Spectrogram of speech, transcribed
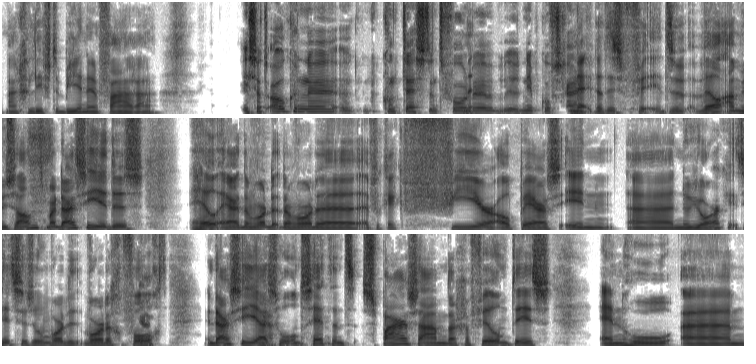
mijn geliefde BNN Vara. Is dat ook een eh, contestant voor de uh, Nipkoff schijf? Nee, dat is, het is wel amusant, maar daar zie je dus heel erg. Er worden, er worden even kijken, vier au pairs in eh, New York dit seizoen worden, worden gevolgd. En daar zie je juist Ja. hoe ontzettend spaarzaam er gefilmd is. En hoe, ehm,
